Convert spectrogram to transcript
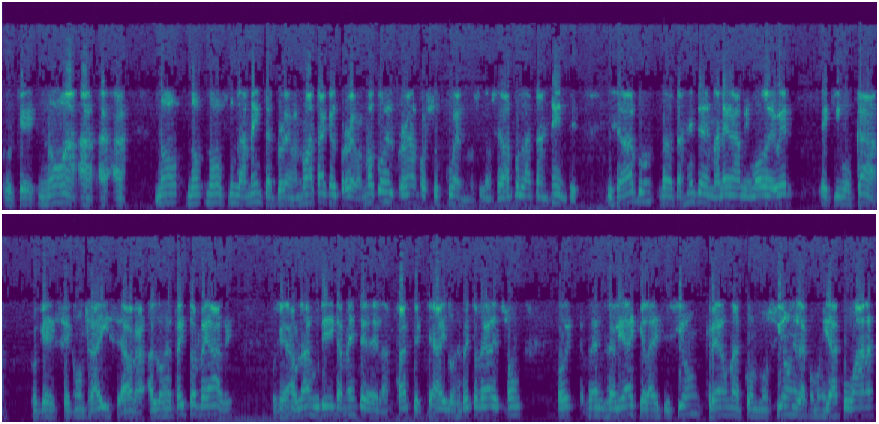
porque no a no, no, no fundamenta el problema, no ataca el problema, no coge el problema por sus cuernos, sino se va por la tangente. Y se va por la tangente de manera, a mi modo de ver, equivocada, porque se contradice. Ahora, a los efectos reales, porque hablar jurídicamente de las partes que hay, los efectos reales son, hoy, en realidad es que la decisión crea una conmoción en la comunidad cubana,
